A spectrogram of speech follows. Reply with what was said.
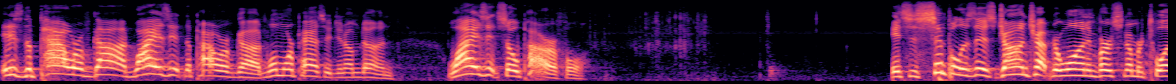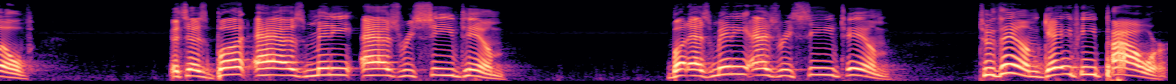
it is the power of God. Why is it the power of God? One more passage and I'm done. Why is it so powerful? It's as simple as this John chapter 1 and verse number 12. It says, But as many as received him, but as many as received him, to them gave he power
